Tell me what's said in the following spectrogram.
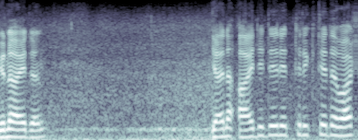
Günaydın. Yani aidet elektrikte de var.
